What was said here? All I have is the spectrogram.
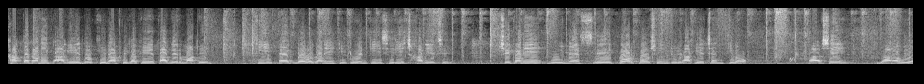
সপ্তাহখানেক আগে দক্ষিণ আফ্রিকাকে তাদের মাঠে তিন এক ব্যবধানে টি টোয়েন্টি সিরিজ হারিয়েছে। সেখানে দুই ম্যাচে পরপর সেঞ্চুরি হাঁকিয়েছেন তিলক। তার সেই দানবীয়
